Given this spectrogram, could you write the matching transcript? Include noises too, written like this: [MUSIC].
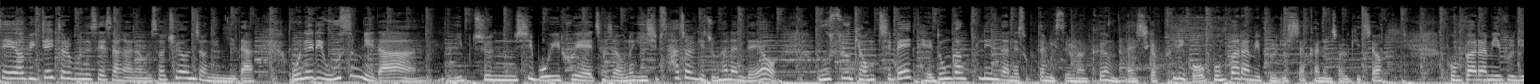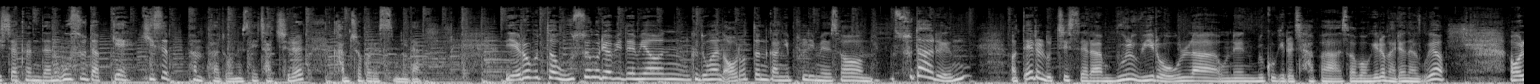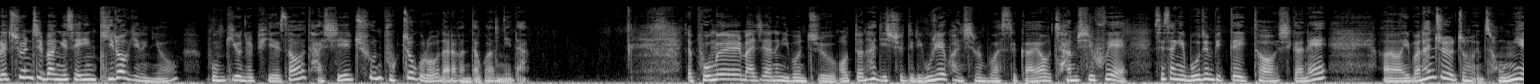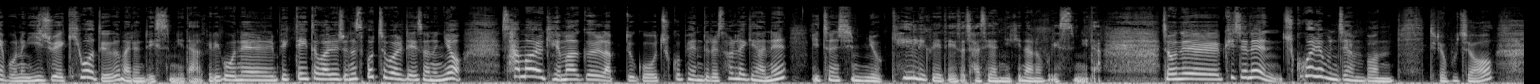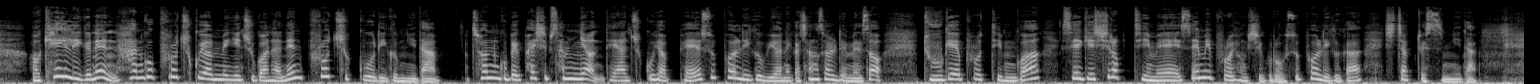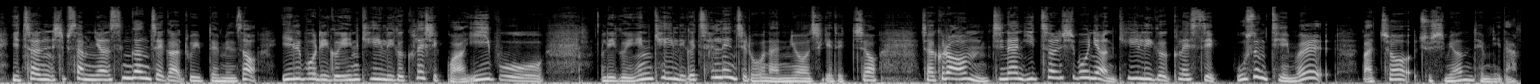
안녕하세요. 빅데이터로 보는 세상 아나운서 최원정입니다. 오늘이 우수입니다. 입춘 15일 후에 찾아오는 24절기 중 하나인데요. 우수 경칩에 대동강 풀린다는 속담이 있을 만큼 날씨가 풀리고 봄바람이 불기 시작하는 절기죠. 봄바람이 불기 시작한다는 우수답게 기습 한파도 어느새 자취를 감춰버렸습니다. 예로부터 우수 무렵이 되면 그동안 얼었던 강이 풀리면서 수달은 어, 때를 놓칠세라 물 위로 올라오는 물고기를 잡아서 먹이를 마련하고요. 원래 추운 지방의 새인 기러기는요. 봄 기운을 피해서 다시 추운 북쪽으로 날아간다고 합니다. 봄을 맞이하는 이번 주 어떤 핫 이슈들이 우리의 관심을 모았을까요? 잠시 후에 세상의 모든 빅데이터 시간에 어, 이번 한 주 정리해보는 2주의 키워드 마련돼 있습니다. 그리고 오늘 빅데이터가 알려주는 스포츠월드에서는요. 3월 개막을 앞두고 축구 팬들을 설레게 하는 2016 K리그에 대해서 자세한 얘기 나눠보겠습니다. 자, 오늘 퀴즈는 축구 관련 문제 한번 드려보죠. 어, K리그는 한국 프로축구연맹이 주관하는 프로축구 리그입니다. 1983년 대한축구협회 슈퍼리그 위원회가 창설되면서 두 개 프로팀과 세 개 실업팀의 세미프로 형식으로 슈퍼리그가 시작됐습니다. 2013년 승강제가 도입되면서 1부 리그인 K리그 클래식과 2부 리그인 K리그 챌린지로 나뉘어지게 됐죠. 자, 그럼 지난 2015년 K리그 클래식 우승팀을 맞춰 주시면 됩니다.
